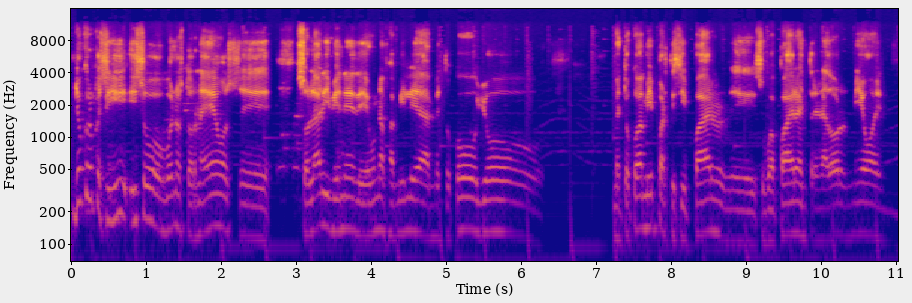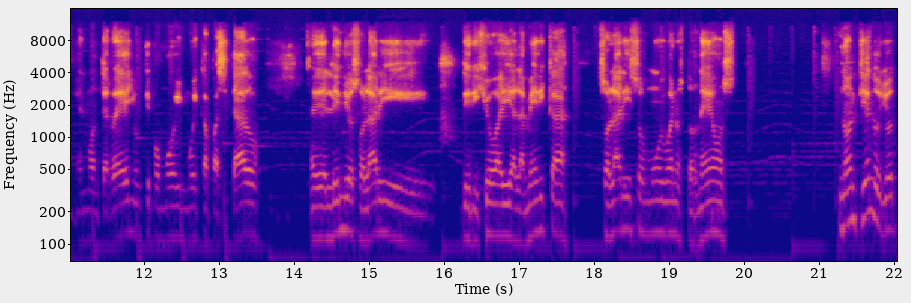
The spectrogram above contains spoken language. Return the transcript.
Yo creo que sí, hizo buenos torneos. Eh, Solari viene de una familia, me tocó yo me tocó a mí participar, eh, su papá era entrenador mío en, Monterrey, un tipo muy, muy capacitado. El Indio Solari dirigió ahí al América, Solari hizo muy buenos torneos. No entiendo, yo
